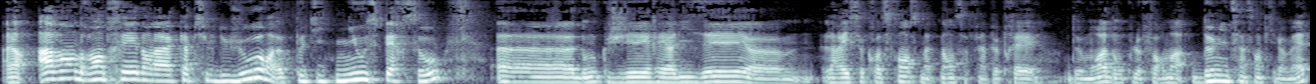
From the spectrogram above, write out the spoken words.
Alors, avant de rentrer dans la capsule du jour, petite news perso. Euh, donc, j'ai réalisé euh, la Race Cross France maintenant, ça fait à peu près deux mois, donc le format 2500 km.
